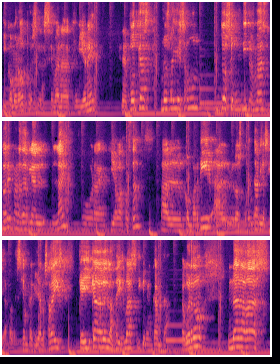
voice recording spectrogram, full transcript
y como no, pues la semana que viene en el podcast. No os vayáis aún dos segunditos más, ¿vale? Para darle al like, por aquí abajo está, al compartir, a los comentarios y a lo de siempre, que ya lo sabéis, que cada vez lo hacéis más y que me encanta, ¿de acuerdo? Nada más,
